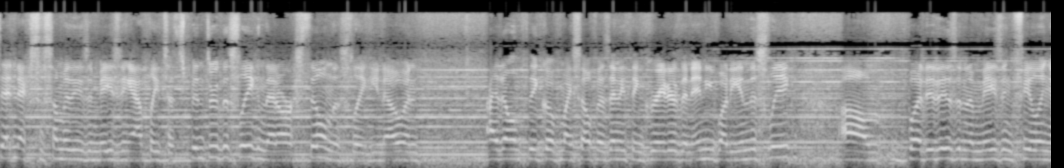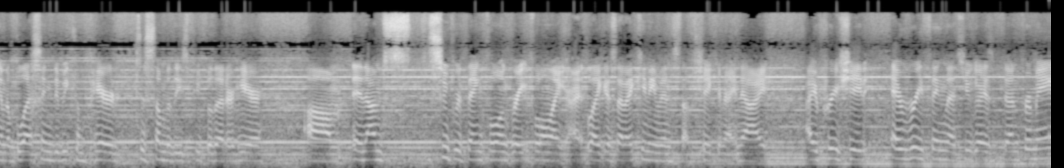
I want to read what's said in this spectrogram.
set next to some of these amazing athletes that's been through this league and that are still in this league, you know? And I don't think of myself as anything greater than anybody in this league, um, but it is an amazing feeling and a blessing to be compared to some of these people that are here. Um, and I'm super thankful and grateful. And like I, like I said, I can't even stop shaking right now. I, I appreciate everything that you guys have done for me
